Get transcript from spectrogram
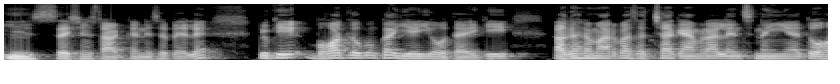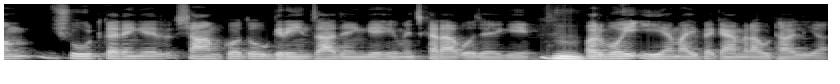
ये सेशन स्टार्ट करने से पहले। क्योंकि बहुत लोगों का यही होता है कि अगर हमारे पास अच्छा कैमरा लेंस नहीं है तो हम शूट करेंगे शाम को तो ग्रेन्स आ जाएँगे इमेज ख़राब हो जाएगी और वही ई एम आई पे कैमरा उठा लिया।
